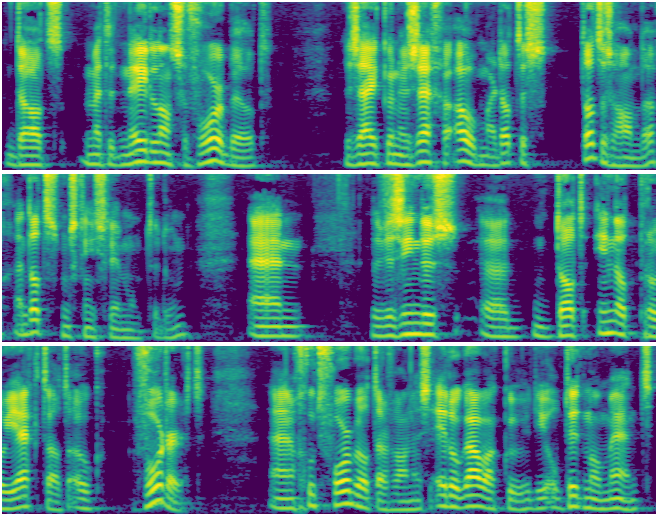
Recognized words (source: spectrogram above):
dat met het Nederlandse voorbeeld zij kunnen zeggen, oh, maar dat is, dat is handig en dat is misschien slim om te doen. En we zien dus uh, dat in dat project dat ook vordert. En een goed voorbeeld daarvan is Edogawaku, die op dit moment,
